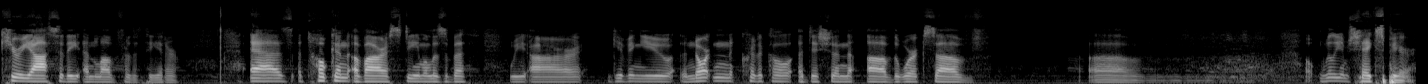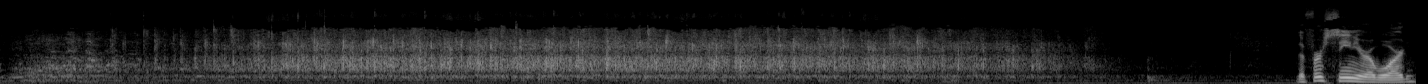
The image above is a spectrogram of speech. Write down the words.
curiosity and love for the theater. As a token of our esteem, Elizabeth, we are giving you the Norton Critical Edition of the works of uh, William Shakespeare. The first senior award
